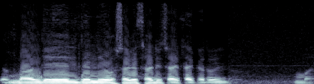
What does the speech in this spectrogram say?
ਜਾਂ ਮੰਗ ਇਹ ਜਿੰਨੀ ਹੋ ਸਕੇ ਸਾਡੀ ਸਹਾਇਤਾ ਕਰੋ ਜੀ। ਮੈਂ-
